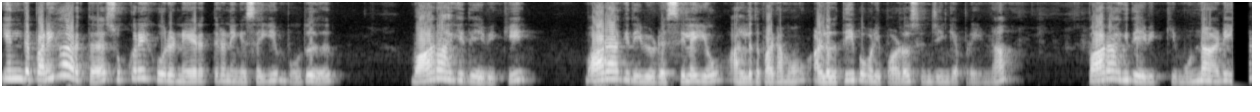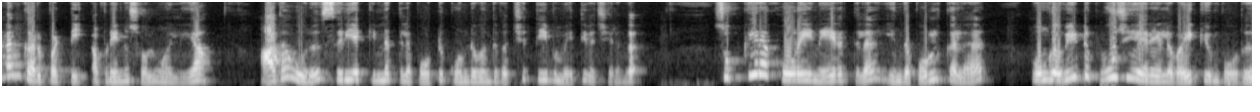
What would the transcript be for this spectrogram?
இந்த பரிகாரத்தை சுக்கரை கூற நேரத்தில் நீங்கள் செய்யும்போது வாராகி தேவிக்கு வாராகி தேவியோட சிலையோ அல்லது படமோ அல்லது தீப வழிபாடோ செஞ்சீங்க அப்படின்னா வாராகி தேவிக்கு முன்னாடி பனங்கருப்பட்டி அப்படின்னு சொல்லுவோம் இல்லையா? அதை ஒரு சிறிய கிண்ணத்தில் போட்டு கொண்டு வந்து வச்சு தீபம் ஏற்றி வச்சிருங்க. சுக்கிர கோரை நேரத்தில் இந்த பொருட்களை உங்கள் வீட்டு பூஜை அறையில் வைக்கும்போது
